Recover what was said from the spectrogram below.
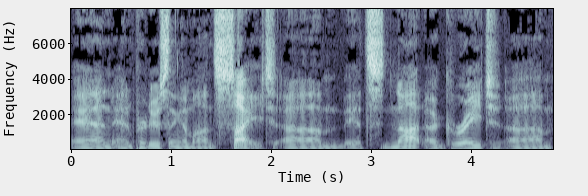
and and producing them on site. Um, it's not a great. Um,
